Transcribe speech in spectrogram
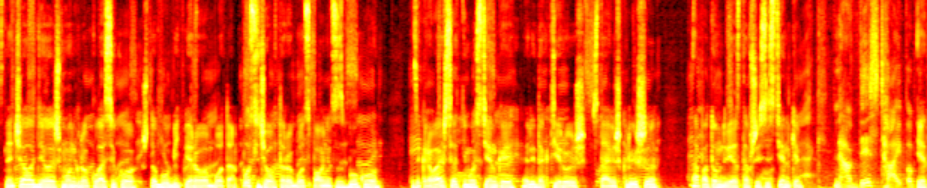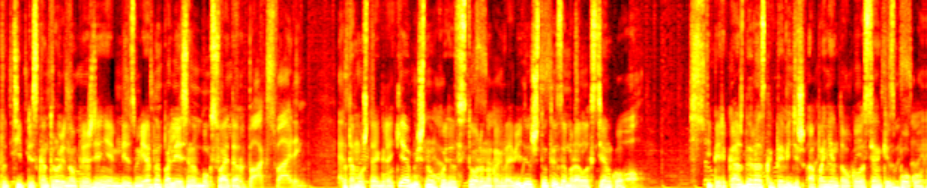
Сначала делаешь Монгро классику, чтобы убить первого бота, после чего второй бот спавнится сбоку, закрываешься от него стенкой, редактируешь, ставишь крыши, а потом две оставшиеся стенки. Этот тип бесконтрольного упреждения безмерно полезен в боксфайтах, потому что игроки обычно уходят в сторону, когда видят, что ты забрал их стенку. Теперь каждый раз, когда видишь оппонента около стенки сбоку,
